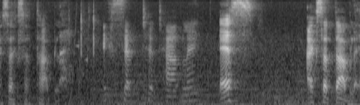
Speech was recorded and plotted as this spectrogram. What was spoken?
Es acceptable. Acceptable. Es acceptable.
